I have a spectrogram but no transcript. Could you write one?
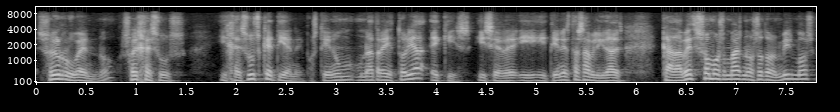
Soy Rubén, ¿no? Soy Jesús. ¿Y Jesús qué tiene? Pues tiene una trayectoria X y, se y, tiene estas habilidades. Cada vez somos más nosotros mismos.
